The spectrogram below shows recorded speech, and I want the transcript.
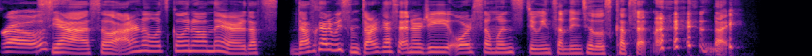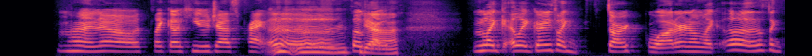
gross. Yeah, so I don't know what's going on there. That's that's got to be some dark ass energy, or someone's doing something to those cups at night. I know. It's like a huge ass prank. Ugh, so yeah, gross. Like like going to like dark water and I'm like, oh, that's like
